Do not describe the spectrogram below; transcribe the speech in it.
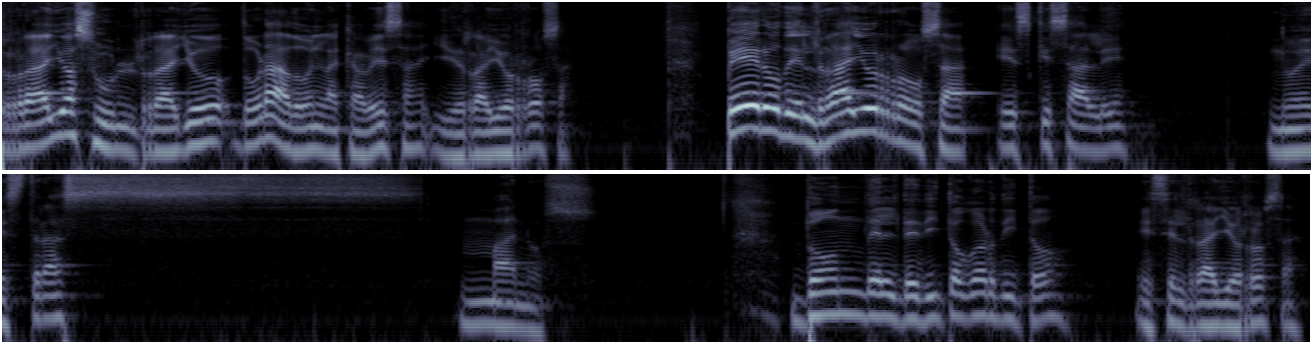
rayo azul, rayo dorado en la cabeza y rayo rosa. Pero del rayo rosa es que sale nuestras manos donde el dedito gordito es el rayo rosa.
